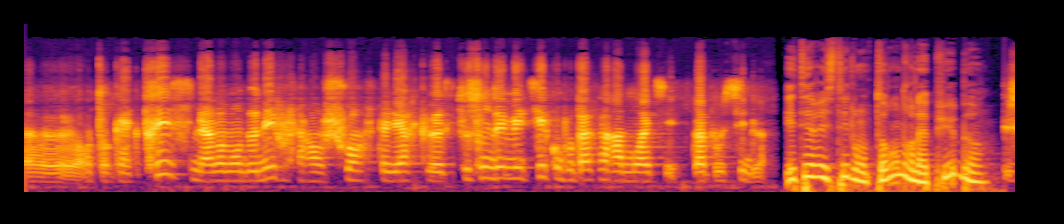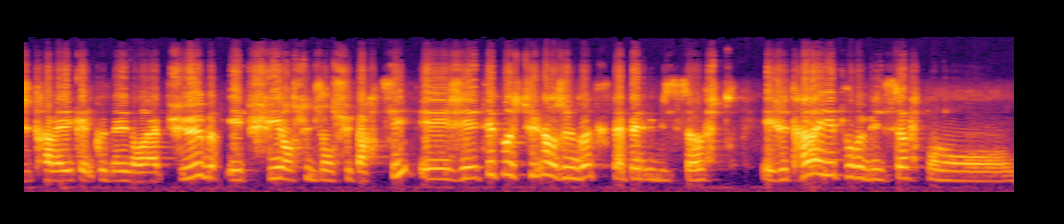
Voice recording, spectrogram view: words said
en tant qu'actrice, mais à un moment donné il faut faire un choix. C'est-à-dire que ce sont des métiers qu'on peut pas faire à moitié, pas possible. Et t'es resté longtemps dans la pub? J'ai travaillé quelques années dans la pub et puis ensuite j'en suis partie. Et j'ai été postulée dans une boîte qui s'appelle Ubisoft et j'ai travaillé pour Ubisoft pendant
